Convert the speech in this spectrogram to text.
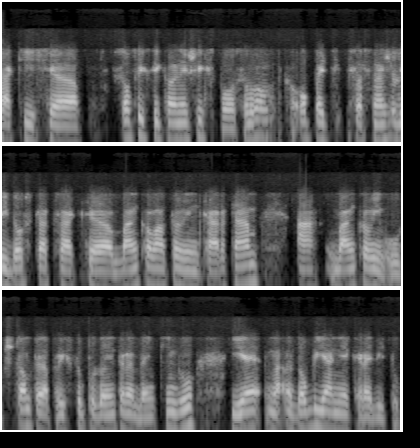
takých uh, sofistikovanejších spôsobov, ako opäť sa snažili dostať sa k bankomatovým kartám a bankovým účtom, teda prístupu do internet bankingu, je dobíjanie kreditu.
